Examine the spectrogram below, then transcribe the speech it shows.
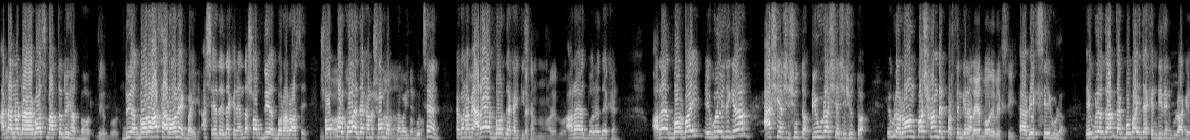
আটান্ন টাকা গছ মাত্র দুই হাত বহর। দুই হাত বড় আছে আরও অনেক ভাই। আসে দেখেন এন্দা সব দুই হাত বড় আরও আছে। সব মাল খোলায় দেখানো সম্ভব না, ভাই বুঝছেন? এখন আমি আড়াই হাত বড় দেখাই কিছু। হুম আড়াই আড়াই হাত বড় দেখেন। হাত বড় ভাই এগুলো হয়েছে গিয়া আশি আশি সুতা পিউর আশি আশি সুতা। এগুলো রং কস হান্ড্রেড পার্সেন্ট গ্যারান্টি বেক্সি। হ্যাঁ দেখছি এগুলো। এগুলো দাম থাকব ভাই দেখেন ডিজাইনগুলো আগে।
